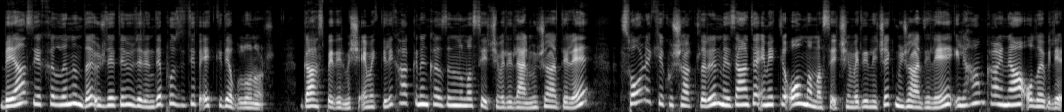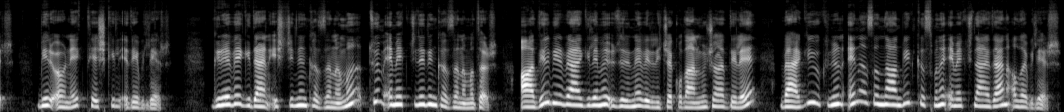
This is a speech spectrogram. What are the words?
beyaz yakalılığının da ücretleri üzerinde pozitif etkide bulunur. Gasp edilmiş emeklilik hakkının kazanılması için verilen mücadele, sonraki kuşakların mezarda emekli olmaması için verilecek mücadeleye ilham kaynağı olabilir. Bir örnek teşkil edebilir. Greve giden işçinin kazanımı tüm emekçilerin kazanımıdır. Adil bir vergileme üzerine verilecek olan mücadele vergi yükünün en azından bir kısmını emekçilerden alabilir.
